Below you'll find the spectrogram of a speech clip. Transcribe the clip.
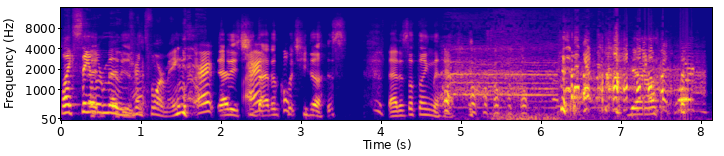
Like Sailor That- that Moon is- transforming. All right. That is. She, Alright, that is what she does. That is the thing that happens.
